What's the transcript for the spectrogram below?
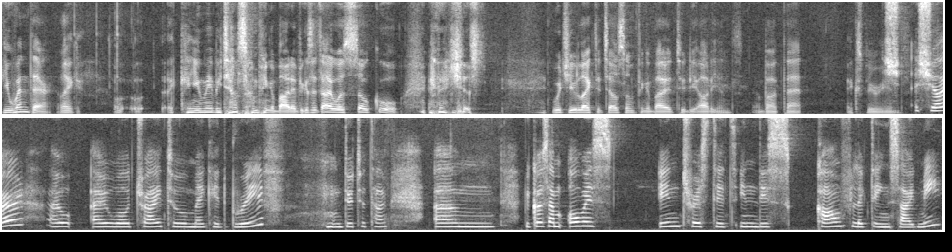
you went there. Like, uh, uh, can you maybe tell something about it? Because I thought it was so cool. And I just, would you like to tell something about it to the audience about that experience? Sh- sure, I, w- I will try to make it brief due to time. Um, because I'm always interested in this conflict inside me.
